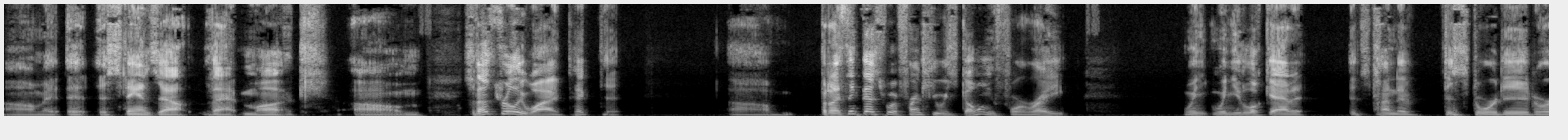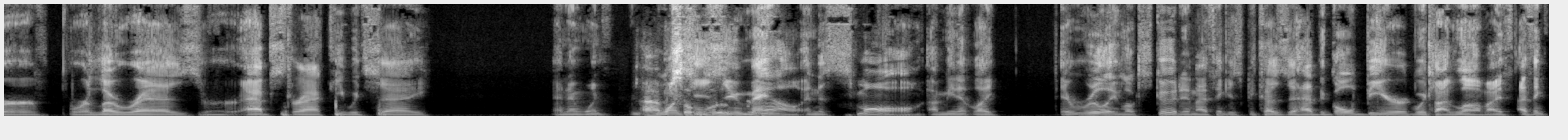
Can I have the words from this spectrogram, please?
Um, it, it, it stands out that much. Um, so that's really why I picked it. Um, but I think that's what Frankie was going for, right? When when you look at it, it's kind of distorted or or low res or abstract, you would say. And then when, once you zoom out and it's small, I mean, it like it really looks good. And I think it's because it had the gold beard, which I love. I, I think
